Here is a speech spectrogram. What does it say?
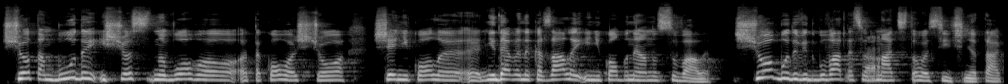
що там буде, і щось нового е, такого, що ще ніколи ніде ви не казали і нікому не анонсували. Що буде відбуватися Так. 11 січня? Так.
